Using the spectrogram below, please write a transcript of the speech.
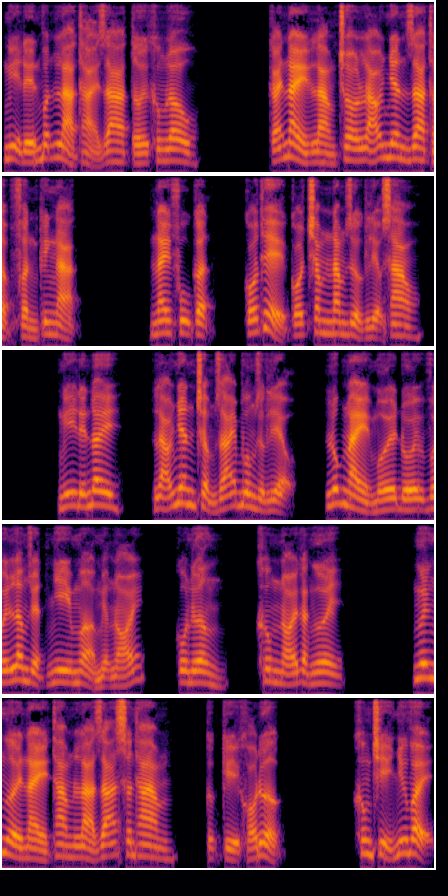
nghĩ đến vẫn là thải ra tới không lâu. Cái này làm cho lão nhân ra thập phần kinh ngạc. Nay phụ cận, có thể có trăm năm dược liệu sao? Nghĩ đến đây, lão nhân chậm rãi buông dược liệu, lúc này mới đối với Lâm Duyệt Nhi mở miệng nói, cô nương, không nói gạt ngươi. Ngươi người này tham là dã sơn tham, cực kỳ khó được. Không chỉ như vậy,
